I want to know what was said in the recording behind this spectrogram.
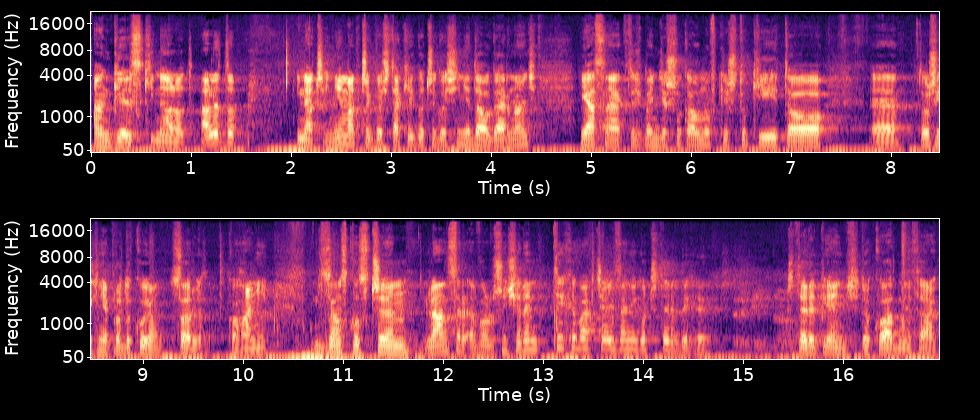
angielski nalot, ale to inaczej, nie ma czegoś takiego, czego się nie da ogarnąć. Jasne, jak ktoś będzie szukał nówki sztuki, to, e, to już ich nie produkują. Sorry, kochani. W związku z czym Lancer Evolution 7, ty chyba chciałeś za niego 4 dychy. 4,5, no. 4-5, dokładnie tak.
